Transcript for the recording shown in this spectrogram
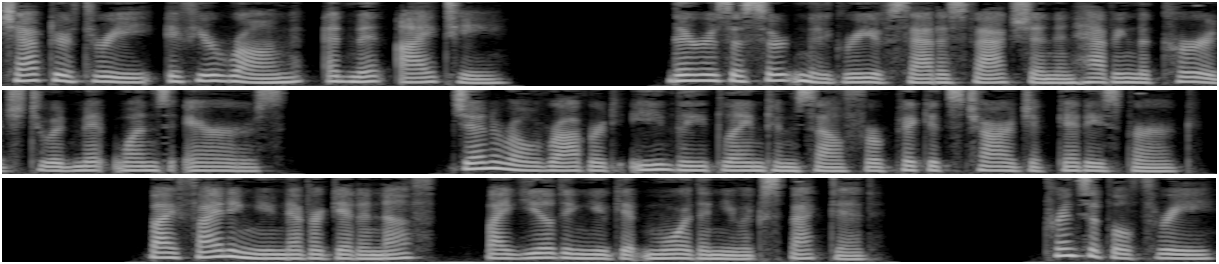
Chapter 3 If you're wrong, admit it. There is a certain degree of satisfaction in having the courage to admit one's errors. General Robert E. Lee blamed himself for Pickett's charge at Gettysburg. By fighting, you never get enough, by yielding, you get more than you expected. Principle 3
